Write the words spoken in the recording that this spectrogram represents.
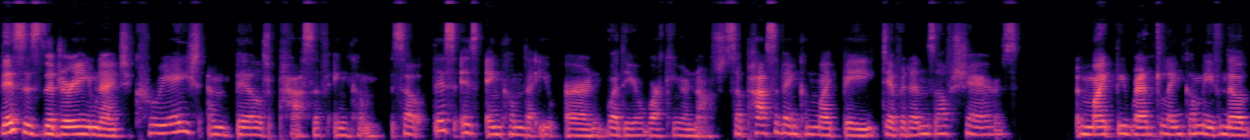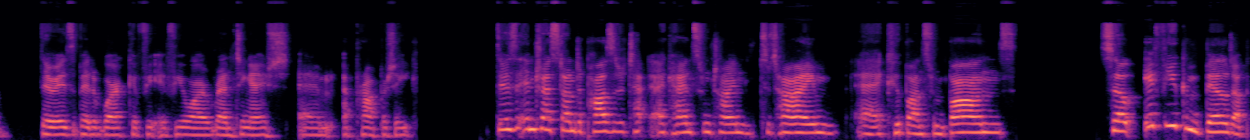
This is the dream now to create and build passive income. So, this is income that you earn whether you're working or not. So, passive income might be dividends off shares, it might be rental income, even though there is a bit of work if you, if you are renting out um, a property there's interest on deposit accounts from time to time, uh, coupons from bonds. So if you can build up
